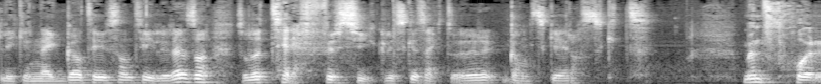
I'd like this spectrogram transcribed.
like negativ som tidligere. Så, så, det treffer sykliske sektorer ganske raskt. Men for,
